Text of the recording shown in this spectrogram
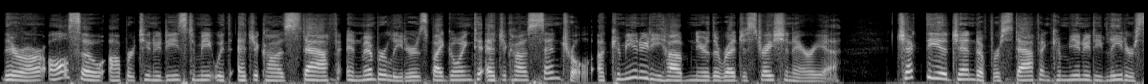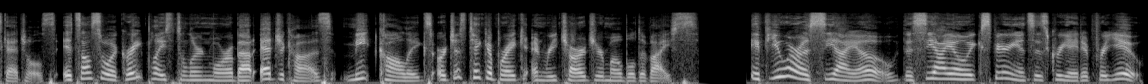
There are also opportunities to meet with EDUCAUSE staff and member leaders by going to EDUCAUSE Central, a community hub near the registration area. Check the agenda for staff and community leader schedules. It's also a great place to learn more about EDUCAUSE, meet colleagues, or just take a break and recharge your mobile device. If you are a CIO, the CIO experience is created for you.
